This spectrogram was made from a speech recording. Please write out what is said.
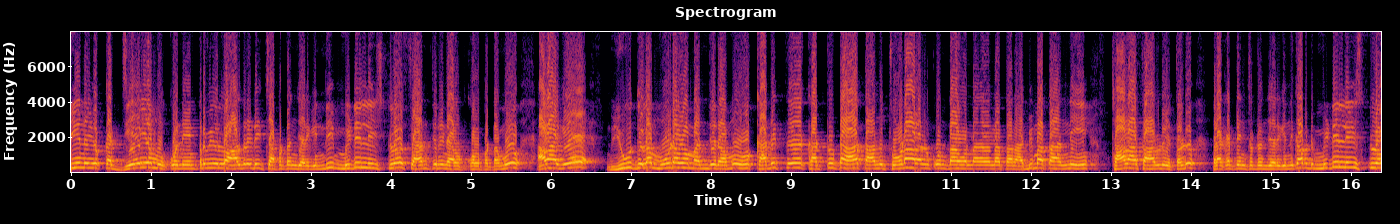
ఈయన యొక్క జేయము కొన్ని ఇంటర్వ్యూలో ఆల్రెడీ చెప్పడం జరిగింది. మిడిల్ ఈస్ట్లో శాంతిని నెలకొల్పటము అలాగే యూదుల మూడవ మందిరము కడితే కట్టుట తాను చూడాలనుకుంటా ఉన్నానన్న తన అభిమతాన్ని చాలా సార్లు ఇతడు ప్రకటించడం జరిగింది. కాబట్టి మిడిల్ ఈస్ట్లో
